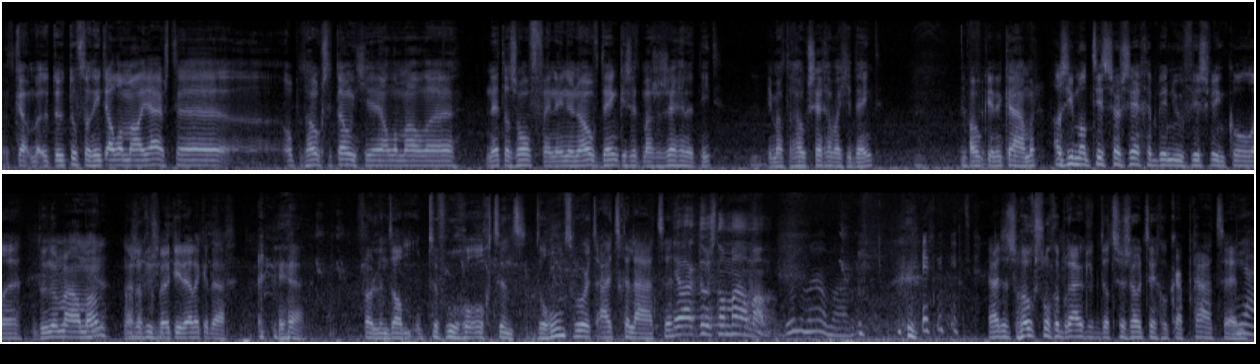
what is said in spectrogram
Het, kan, het hoeft toch niet allemaal juist op het hoogste toontje... allemaal net alsof en in hun hoofd denken ze het, maar ze zeggen het niet. Je mag toch ook zeggen wat je denkt? Ook in de Kamer. Als iemand dit zou zeggen binnen uw viswinkel... Uh... Doe normaal, man. Ja, nou, dat gebeurt hier elke dag. ja. Volendam op de vroege ochtend. De hond wordt uitgelaten. Ja, ik doe eens normaal, man. Doe normaal, man. ja, het is hoogst ongebruikelijk dat ze zo tegen elkaar praten. En ja.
